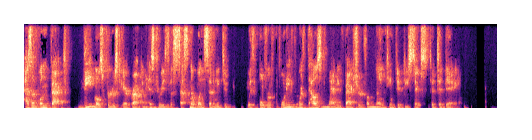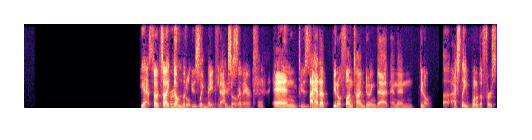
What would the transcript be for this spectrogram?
As a fun fact, the most produced aircraft in history is the Cessna 172, with over 44,000 manufactured from 1956 to today. Yeah, so it's like dumb little clickbait facts over there. And I had a you know fun time doing that. And then you know uh, actually one of the first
